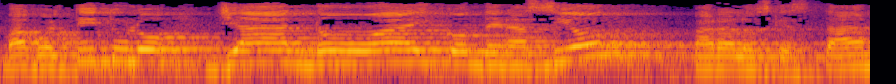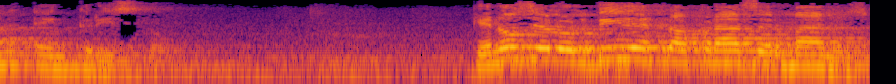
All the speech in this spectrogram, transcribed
bajo el título Ya no hay condenación para los que están en Cristo. Que no se le olvide esta frase, hermanos.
